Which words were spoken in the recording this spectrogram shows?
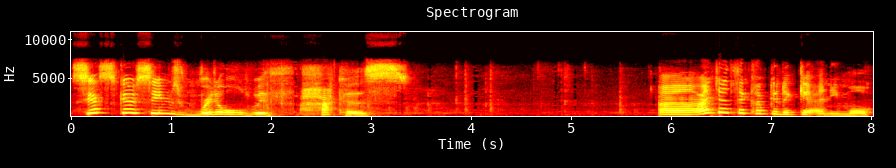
CSGO seems riddled with hackers. Uh, I don't think I'm gonna get any more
